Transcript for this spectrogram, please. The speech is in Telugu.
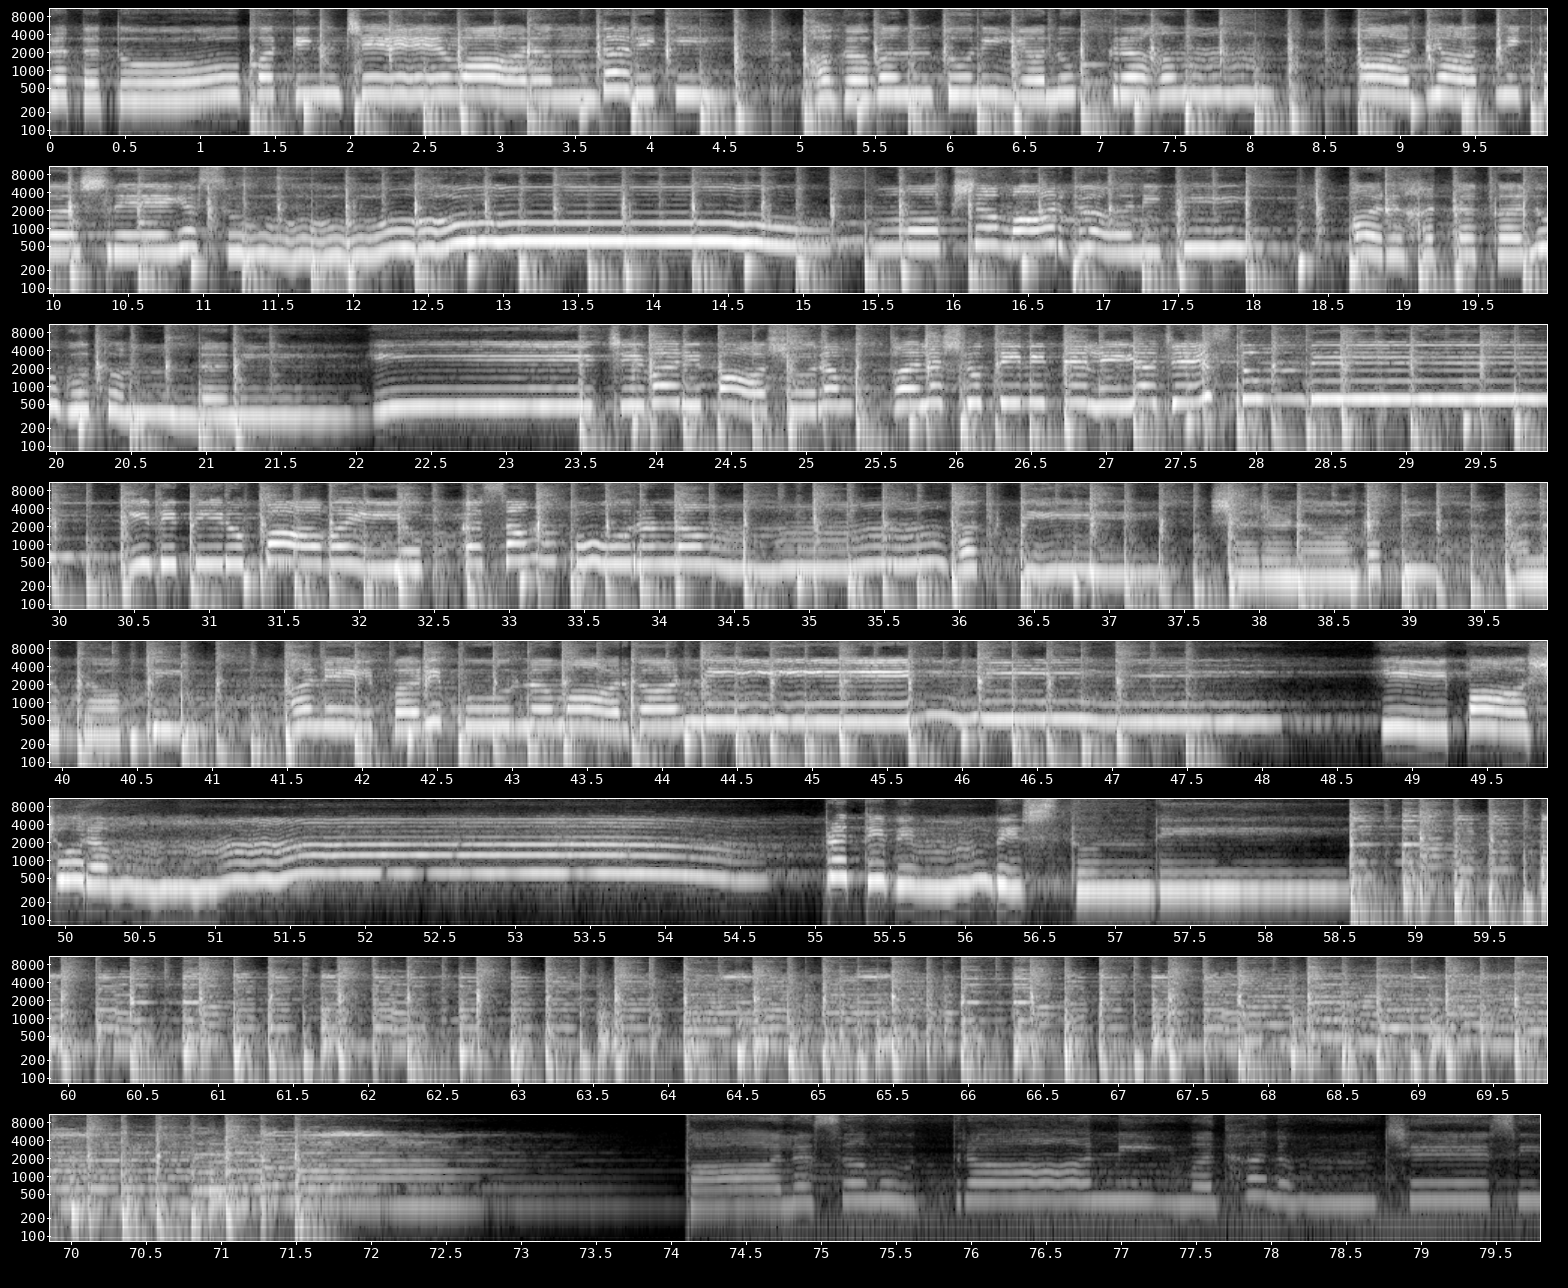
ఏకాగ్రతతో పఠించే వారందరికీ భగవంతుని అనుగ్రహం ఆధ్యాత్మిక శ్రేయస్సు. మోక్ష మార్గానికి అర్హత కలుగుతుందని ఈ చివరి ఫలప్రాప్తి అనే పరిపూర్ణ మార్గాన్ని ఈ పాశురం ప్రతిబింబిస్తుంది. పాలసముద్రాన్ని మథనం చేసి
